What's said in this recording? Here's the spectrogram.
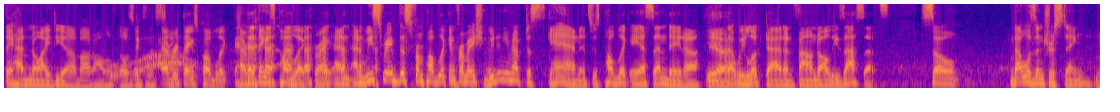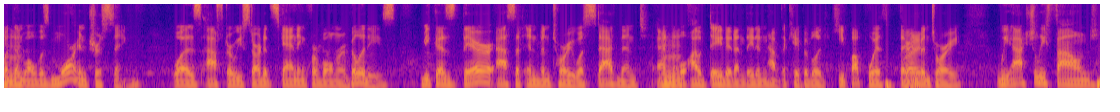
they had no idea about all of those existing. Everything's public. Everything is public, right? And and we scraped this from public information. We didn't even have to scan. It's just public ASN data Yeah. that we looked at and found all these assets. So that was interesting. But then mm-hmm. what was more interesting was after we started scanning for vulnerabilities because their asset inventory was stagnant and mm-hmm. outdated and they didn't have the capability to keep up with their Right. inventory. We actually found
